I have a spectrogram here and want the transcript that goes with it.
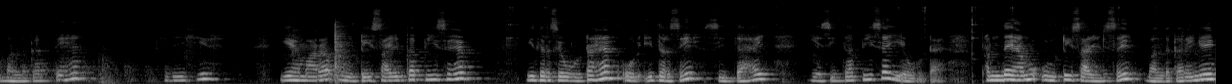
बंद करते हैं। देखिए। ये हमारा उल्टी साइड का पीस है। इधर से उल्टा है और इधर से सीधा है। ये सीधा पीस है, ये उल्टा है। फंदे हम उल्टी साइड से बंद करेंगे।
